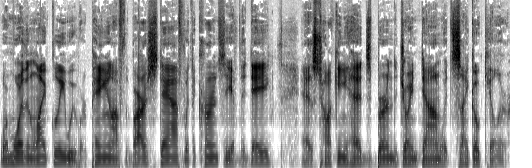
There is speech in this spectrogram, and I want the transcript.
or more than likely we were paying off the bar staff with the currency of the day as talking heads burned the joint down with Psycho Killer.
